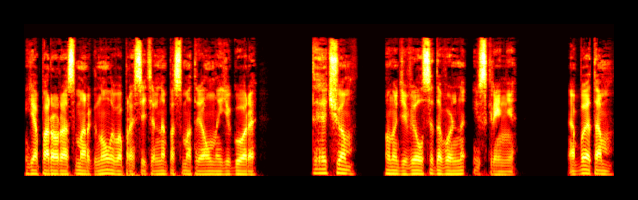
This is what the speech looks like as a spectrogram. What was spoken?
Я пару раз моргнул и вопросительно посмотрел на Егора. «Ты о чем? Он удивился довольно искренне. «Об этом...»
